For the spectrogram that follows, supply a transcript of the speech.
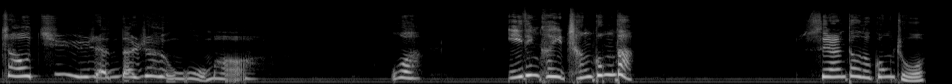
找巨人的任务吗？”我一定可以成功的。虽然豆豆公主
